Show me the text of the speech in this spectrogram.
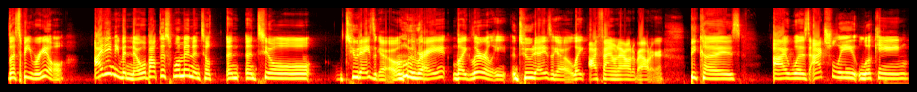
let's be real. I didn't even know about this woman until un, until two days ago, right? Like literally two days ago, like I found out about her because I was actually looking.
